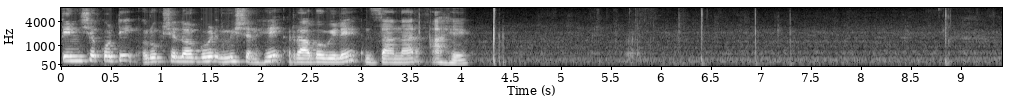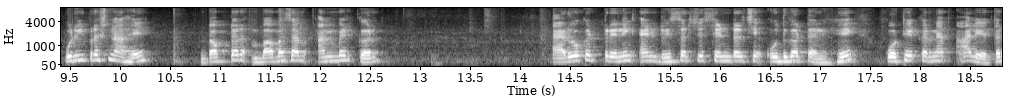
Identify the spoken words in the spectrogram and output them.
तीनशे कोटी वृक्ष लागवड मिशन हे राबविले जाणार आहे. पुढील प्रश्न आहे doctor Babasaheb Ambedkar advocate training and research सेंटरचे उद्घाटन हे कोठे करण्यात आले तर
